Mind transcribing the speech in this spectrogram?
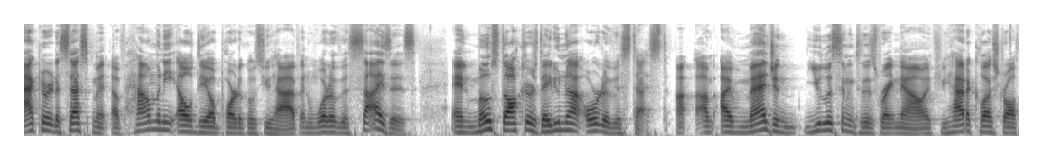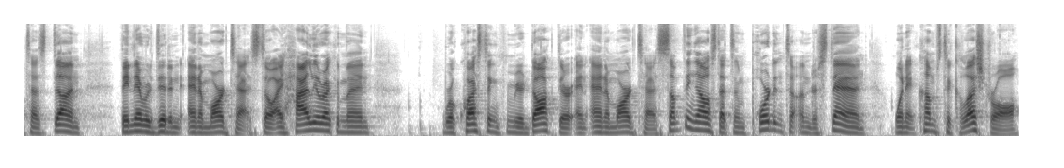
accurate assessment of how many LDL particles you have and what are the sizes. And most doctors, they do not order this test. I, I, I imagine you listening to this right now, if you had a cholesterol test done, they never did an NMR test. So I highly recommend requesting from your doctor an NMR test. Something else that's important to understand when it comes to cholesterol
